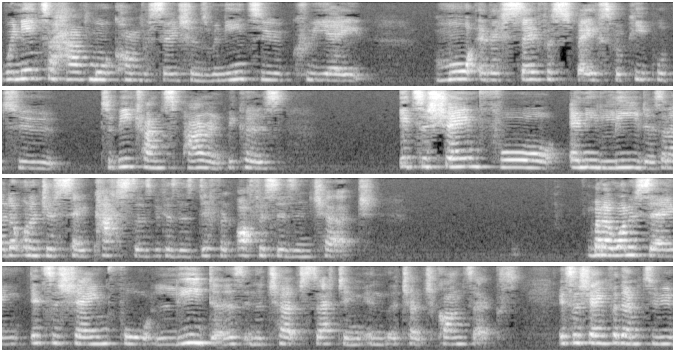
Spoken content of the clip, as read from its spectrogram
we need to have more conversations. We need to create more of a safer space for people to to be transparent because it's a shame for any leaders and I don't want to just say pastors because there's different offices in church. But I want to say it's a shame for leaders in the church setting, in the church context. It's a shame for them to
